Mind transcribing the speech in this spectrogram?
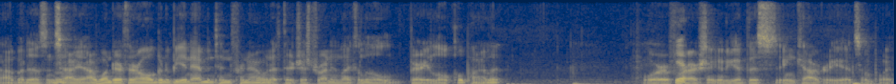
Uh, but it doesn't say. I wonder if they're all going to be in Edmonton for now, and if they're just running like a little very local pilot, or if Yeah. we're actually going to get this in Calgary at some point.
